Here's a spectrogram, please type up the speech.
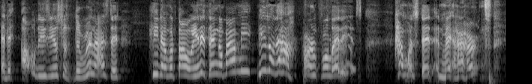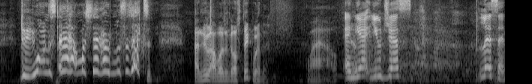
And that all these years to, to realize that he never thought anything about me. Do you know how hurtful that is? How much that ma- hurts? Do you understand how much that hurt Mrs. Jackson? I knew I wasn't going to stick with her. Wow. And yet you just listen.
